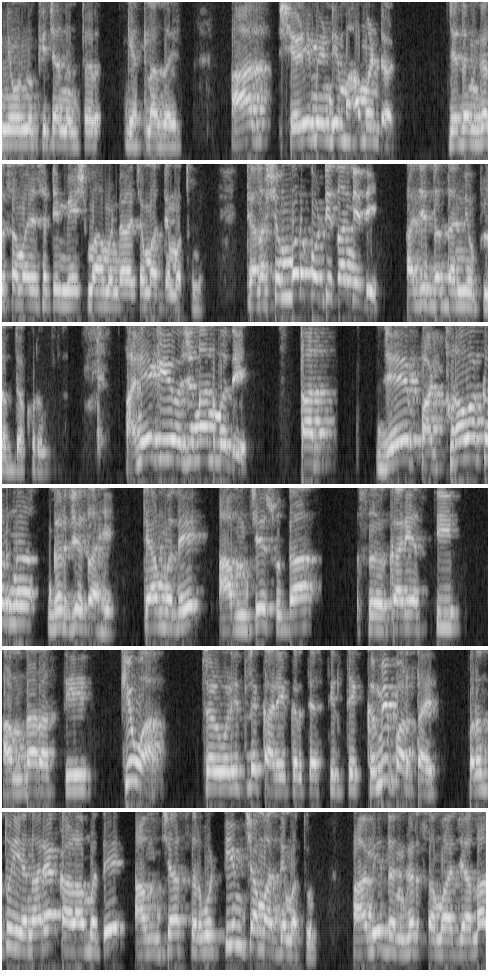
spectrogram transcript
निवडणुकीच्या नंतर घेतला जाईल. आज शेळी मेंढी महामंडळ जे धनगर समाजासाठी मेष महामंडळाच्या माध्यमातून त्याला शंभर कोटीचा निधी अजितदादांनी उपलब्ध करून दिला. अनेक योजनांमध्ये जे पाठपुरावा करणं गरजेचं आहे त्यामध्ये आमचे सुद्धा सहकारी असतील आमदार असतील किंवा चळवळीतले कार्यकर्ते असतील ते कमी पडतायत. परंतु येणाऱ्या काळामध्ये आमच्या सर्व टीमच्या माध्यमातून आम्ही धनगर समाजाला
